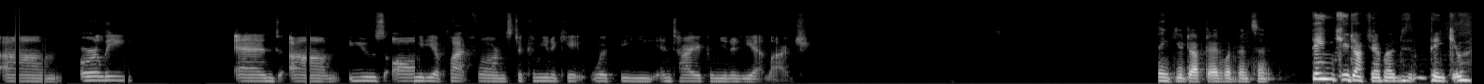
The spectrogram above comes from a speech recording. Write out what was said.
um, early and um, use all media platforms to communicate with the entire community at large. Thank you, Dr. Edouard-Vincent. Thank you, Dr. Edouard. Thank you.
